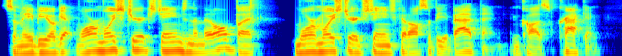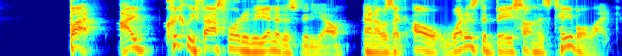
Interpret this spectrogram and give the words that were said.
so maybe you'll get more moisture exchange in the middle, but more moisture exchange could also be a bad thing and cause cracking. But I quickly fast forwarded to the end of this video and I was like, oh, what is the base on this table like?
